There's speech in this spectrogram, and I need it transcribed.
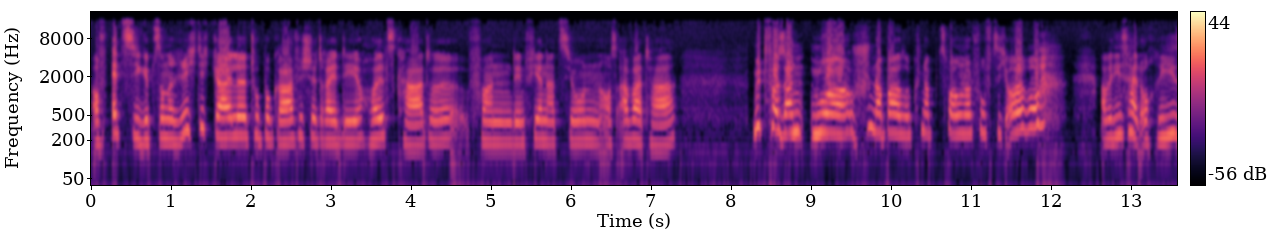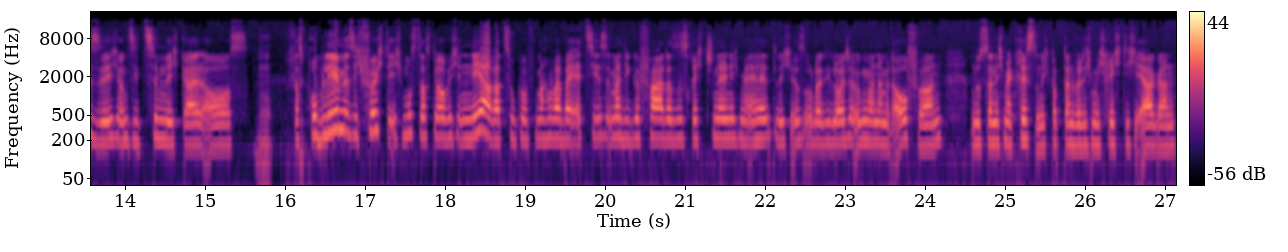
Auf Etsy gibt's so eine richtig geile topografische 3D-Holzkarte von den vier Nationen aus Avatar. Mit Versand nur Schnapper, so knapp 250 Euro. Aber die ist halt auch riesig und sieht ziemlich geil aus. Ja. Das Problem ist, ich fürchte, ich muss das, glaube ich, in näherer Zukunft machen, weil bei Etsy ist immer die Gefahr, dass es recht schnell nicht mehr erhältlich ist oder die Leute irgendwann damit aufhören und du es dann nicht mehr kriegst. Und ich glaube, dann würde ich mich richtig ärgern.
